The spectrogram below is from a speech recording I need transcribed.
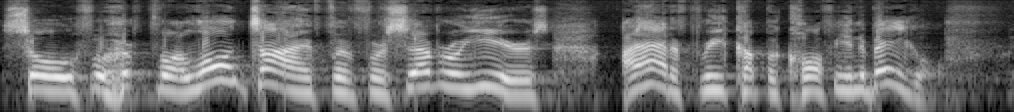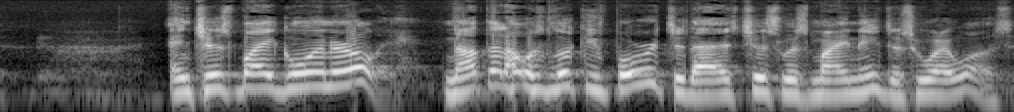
So for, for a long time, for, for several years, I had a free cup of coffee and a bagel. And just by going early. Not that I was looking forward to that, it just was my nature, who I was.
